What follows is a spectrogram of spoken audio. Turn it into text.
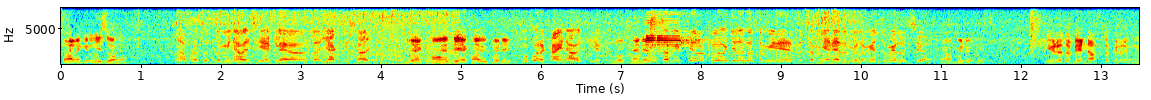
તારે કેટલી જો હે? આપણે તો જમીન આવેલ છીએ એટલે એક ડીશ હાલશે એક ન હોય બે ખાવી પડી. બપોરે ખાઈને આવેલ છીએ તો ખાઈને તમે ફેરો ઠલવા ગયેલા હતા તમે તમે ને જમેલ અમે જમેલું જ છે. હા બરાબર એવડે તો બે નાસ્તો કરીને હું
